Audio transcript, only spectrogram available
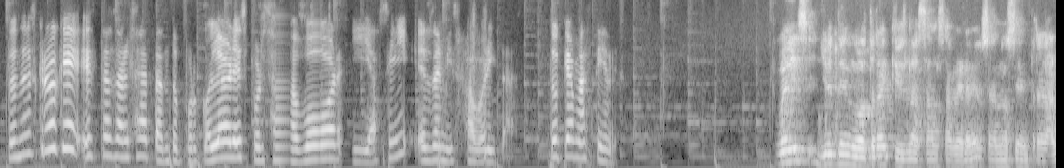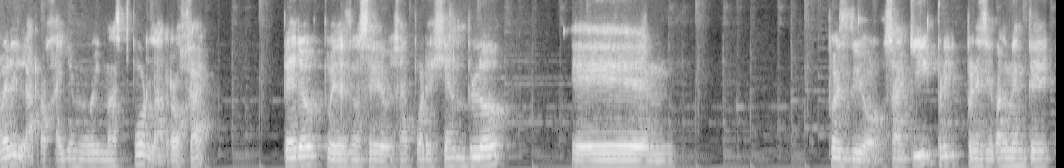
Entonces creo que esta salsa, tanto por colores, por sabor y así, es de mis favoritas. ¿Tú qué más tienes? Pues yo tengo otra que es la salsa verde, o sea, no sé, entre la verde y la roja, yo me voy más por la roja, pero pues no sé, o sea, por ejemplo, eh, pues digo, o sea, aquí principalmente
